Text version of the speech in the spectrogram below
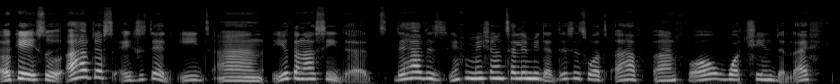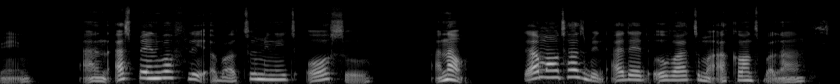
okay, so I have just exited it and you can now see that they have this information telling me that this is what I have earned for watching the live stream. And I spent roughly about 2 minutes or so. And now, the amount has been added over to my account balance.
